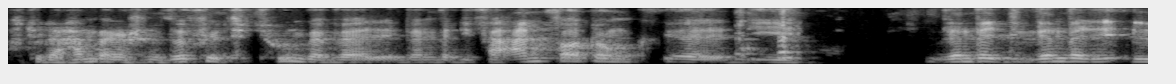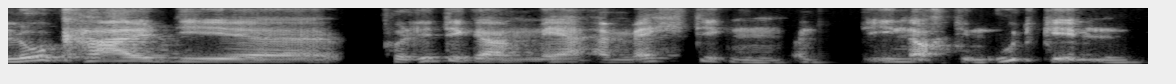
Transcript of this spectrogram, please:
Ach du, da haben wir ja schon so viel zu tun, wenn wir, wenn wir die Verantwortung, äh, die, wenn wir, wenn wir lokal die äh, Politiker mehr ermächtigen und ihnen auch den Mut geben,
